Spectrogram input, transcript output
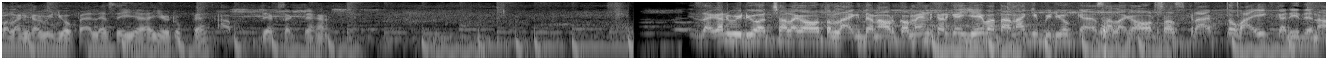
पलंग का वीडियो पहले से ही है यूट्यूब पे, आप देख सकते हैं। अगर वीडियो अच्छा लगा हो तो लाइक देना और कमेंट करके ये बताना कि वीडियो कैसा लगा और सब्सक्राइब तो भाई कर ही देना,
